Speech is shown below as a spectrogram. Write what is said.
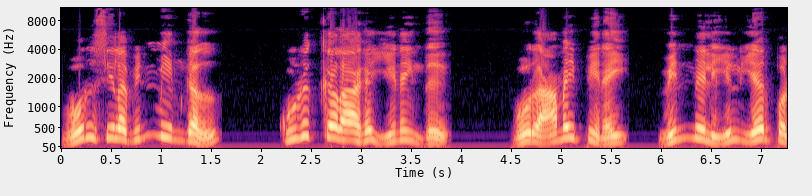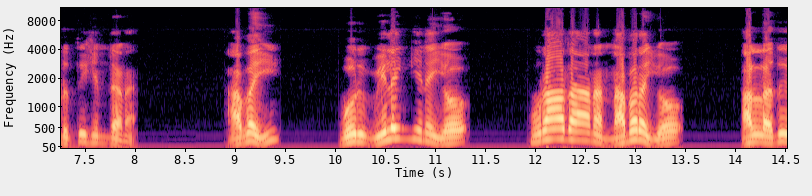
ஒரு சில விண்மீன்கள் குழுக்களாக இணைந்து ஒரு அமைப்பினை விண்வெளியில் ஏற்படுத்துகின்றன அவை ஒரு விலங்கினையோ புராதான நபரையோ அல்லது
